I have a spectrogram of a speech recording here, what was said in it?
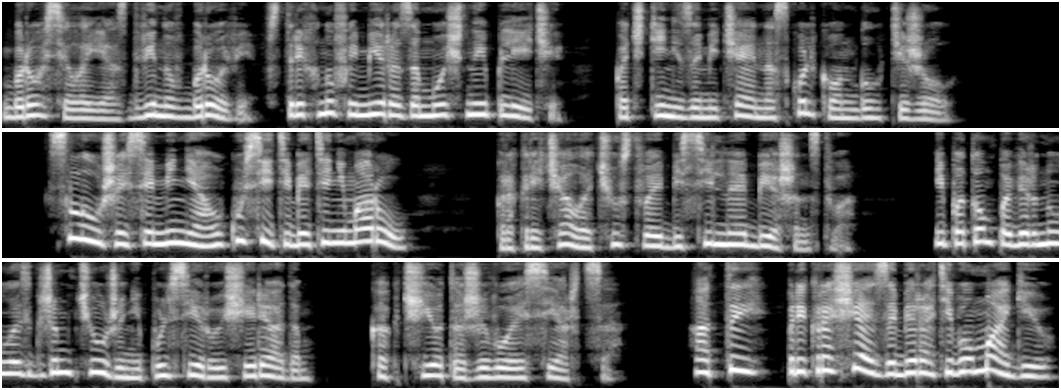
Бросила я, сдвинув брови, встряхнув Эмира за мощные плечи, почти не замечая, насколько он был тяжел. «Слушайся меня, укуси тебя, Тенемару!» прокричала, чувствуя бессильное бешенство. И потом повернулась к жемчужине, пульсирующей рядом, как чье-то живое сердце. А ты прекращай забирать его магию,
